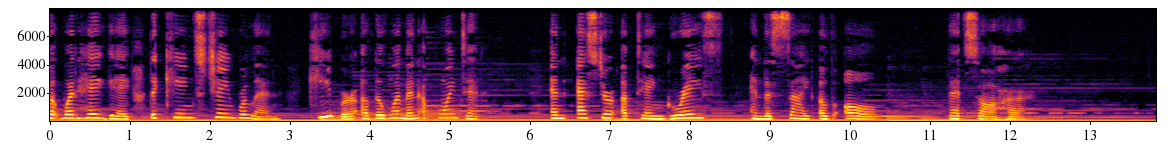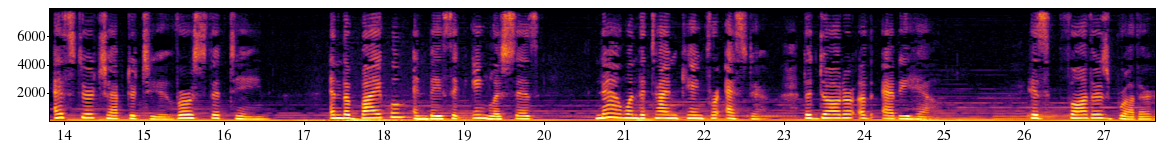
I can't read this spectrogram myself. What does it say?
but what Hegai, the king's chamberlain, keeper of the women, appointed. And Esther obtained grace and the sight of all that saw her. Esther chapter 2, verse 15. And the Bible and Basic English says, Now when the time came for Esther, the daughter of Abihail, his father's brother,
